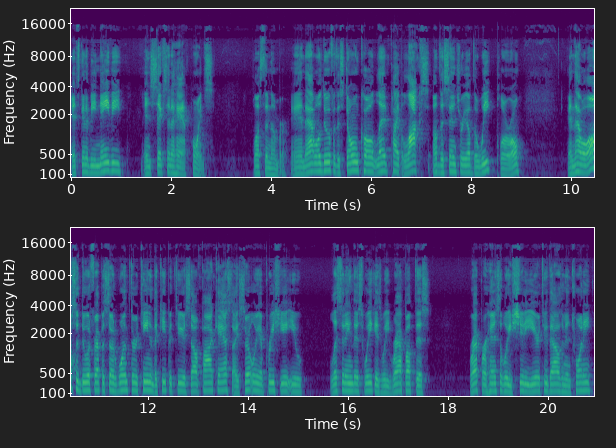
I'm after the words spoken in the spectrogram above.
It's going to be Navy in six and a half points plus the number. And that will do it for the Stone Cold Lead Pipe Locks of the Century of the Week, plural. And that will also do it for episode 113 of the Keep It To Yourself podcast. I certainly appreciate you listening this week as we wrap up this reprehensibly shitty year 2020.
